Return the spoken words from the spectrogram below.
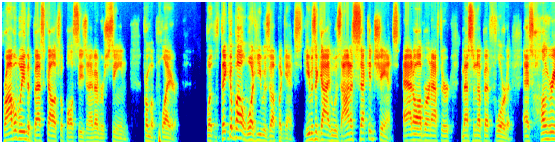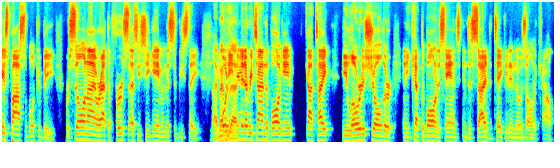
probably the best college football season I've ever seen from a player. But think about what he was up against. He was a guy who was on a second chance at Auburn after messing up at Florida, as hungry as possible could be. Russillo and I were at the first SEC game in Mississippi State. I remember what he that. did every time the ball game got tight, he lowered his shoulder and he kept the ball in his hands and decided to take it into his own account.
